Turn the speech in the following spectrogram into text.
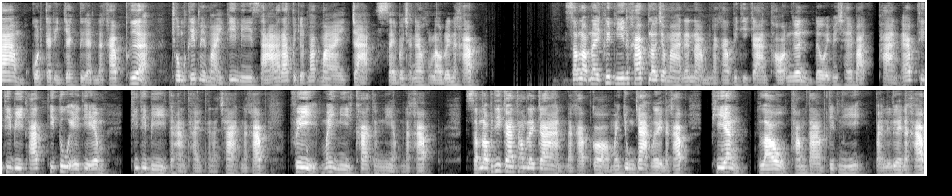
ตามกดกระดิ่งแจ้งเตือนนะครับ เพื่อชมคลิปใหม่ๆ ที่มีสาระประโยชน์มากมายจาก Cyber Channel ของเราด้วยนะครับ สำหรับในคลิปนี้นะครับเราจะมาแนะนำนะครับวิธีการถอนเงินโดยไม่ใช้บัตรผ่านแอป TTB ทัศที่ตู้ ATM TTB ทหารไทยธนาชาตินะครับ ฟรีไม่มีค่าธรรมเนียมนะครับสำหรับวิธีการทำรายการนะครับ ก็ไม่ยุ่งยากเลยนะครับ เพียงเราทำตามคลิปนี้ไปเรื่อยๆนะครับ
